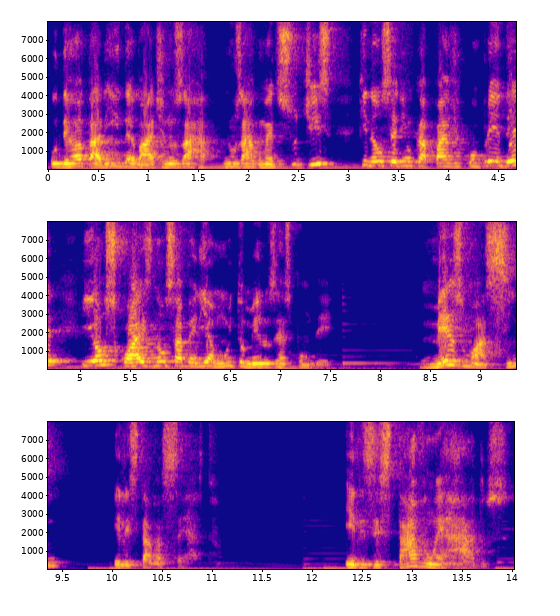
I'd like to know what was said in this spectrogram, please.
o derrotaria em debate nos, ar nos argumentos sutis que não seriam capazes de compreender e aos quais não saberia muito menos responder. Mesmo assim, ele estava certo. Eles estavam errados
